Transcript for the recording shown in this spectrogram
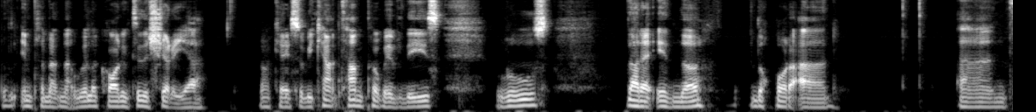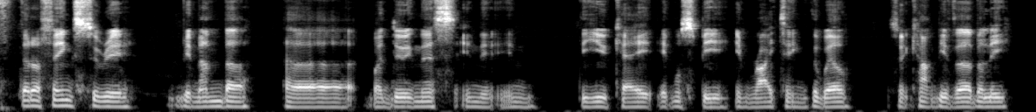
They'll implement that will according to the Sharia. Okay, so we can't tamper with these rules that are in the, the Quran. And there are things to re remember uh, when doing this in the in the UK. It must be in writing the will, so it can't be verbally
